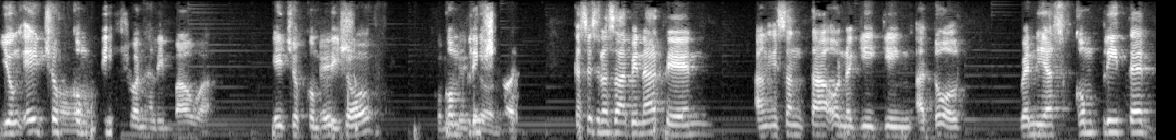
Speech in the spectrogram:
yung age of Oo. completion halimbawa age of Age completion of completion. Kasi sinasabi natin, ang isang tao nagiging adult when he has completed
